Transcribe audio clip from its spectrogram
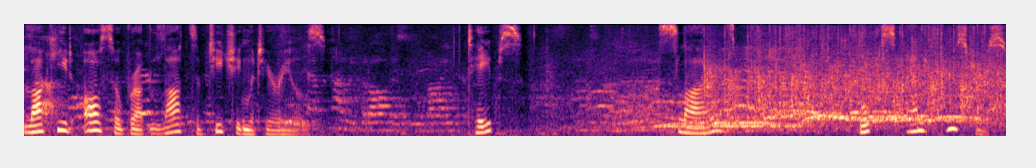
Lockheed also brought lots of teaching materials tapes, slides, books, and posters.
